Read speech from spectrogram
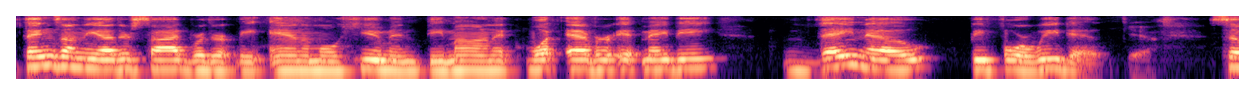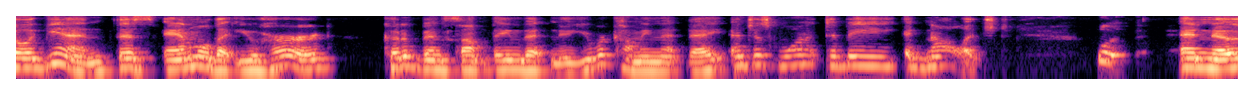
things on the other side, whether it be animal, human, demonic, whatever it may be, they know before we do. Yeah. So again, this animal that you heard could have been something that knew you were coming that day and just wanted to be acknowledged. Well- and know,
